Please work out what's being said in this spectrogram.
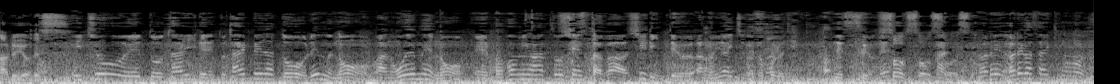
あるようです。一応、えーと台えー、と台北だとレムのあの OMA の、えーパフォーミングアーツセンターがシーリンっていうあの八市のところにですよね。そうそうそうそう。はい。あれあれが最近のもので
